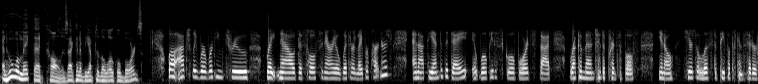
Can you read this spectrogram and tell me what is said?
And who will make that call? Is that going to be up to the local boards? Well, actually, we're working through right now this whole scenario with our labor partners, and at the end of the day, it will be the school boards that recommend to the principals, you know, here's a list of people to consider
